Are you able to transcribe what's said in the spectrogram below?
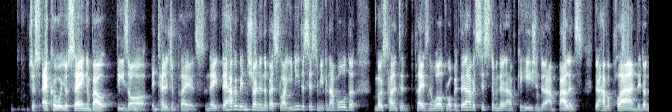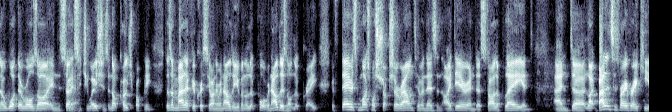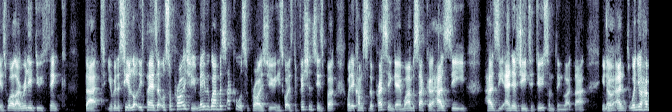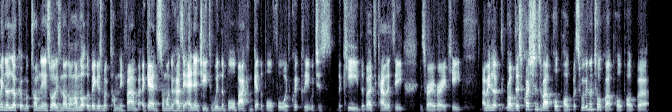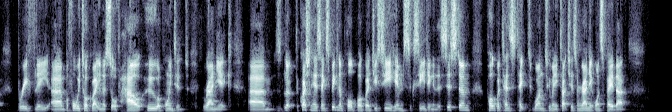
just echo what you're saying about these are intelligent players and they, they haven't been shown in the best light. You need a system. You can have all the most talented players in the world, Rob. If they don't have a system and they don't have cohesion, they don't have balance, they don't have a plan, they don't know what their roles are in certain yeah. situations, they're not coached properly. Doesn't matter if you're Cristiano Ronaldo, you're going to look poor. Ronaldo does not look great. If there is much more structure around him and there's an idea and a style of play and and uh, like balance is very, very key as well. I really do think that you're going to see a lot of these players that will surprise you. Maybe Wan-Bissaka will surprise you. He's got his deficiencies, but when it comes to the pressing game, Wan-Bissaka has the has the energy to do something like that. You know, yeah. and when you're having a look at McTominay as well, he's another one. I'm not the biggest McTominay fan, but again, someone who has the energy to win the ball back and get the ball forward quickly, which is the key. The verticality is very, very key. I mean, look, Rob, there's questions about Paul Pogba. So we're going to talk about Paul Pogba briefly um, before we talk about, you know, sort of how who appointed Rangnick. Um, look, the question here is saying, speaking of Paul Pogba, do you see him succeeding in the system? Pogba tends to take one too many touches, and Rangnick wants to play that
